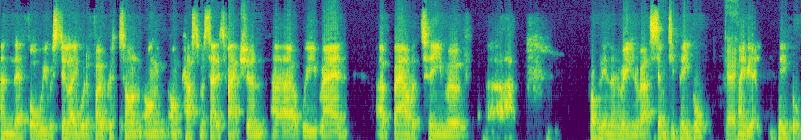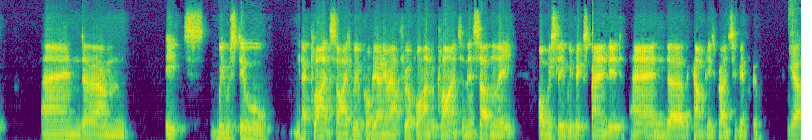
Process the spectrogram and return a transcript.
and therefore we were still able to focus on on, on customer satisfaction. Uh, we ran about a team of uh, probably in the region of about seventy people, okay. maybe eighty people, and um, it's we were still you know client size we were probably only around three or four hundred clients, and then suddenly obviously we've expanded and uh, the company's grown significantly. Yeah.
